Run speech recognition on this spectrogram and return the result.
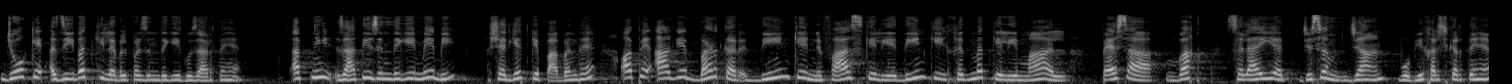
جو کہ عزیبت کی لیول پر زندگی گزارتے ہیں۔ اپنی ذاتی زندگی میں بھی شریعت کے پابند ہیں اور پھر آگے بڑھ کر دین کے نفاذ کے لیے، دین کی خدمت کے لیے مال، پیسہ، وقت، صلاحیت، جسم، جان وہ بھی خرچ کرتے ہیں۔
